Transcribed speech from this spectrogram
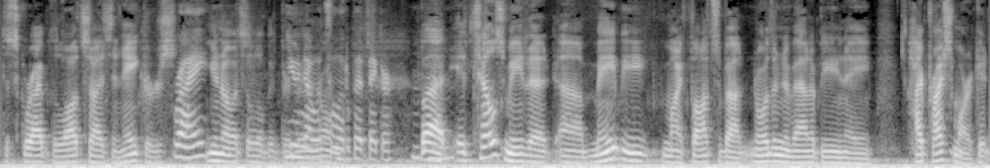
describe the lot size in acres, Right. you know it's a little bit bigger. You know it's a little bit bigger. But it tells me that uh, maybe my thoughts about Northern Nevada being a high price market,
